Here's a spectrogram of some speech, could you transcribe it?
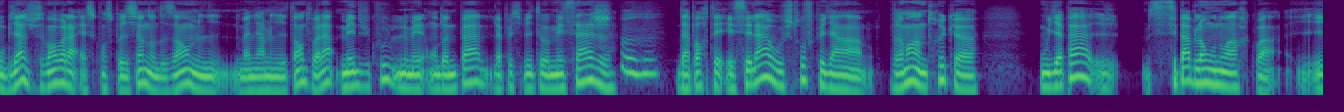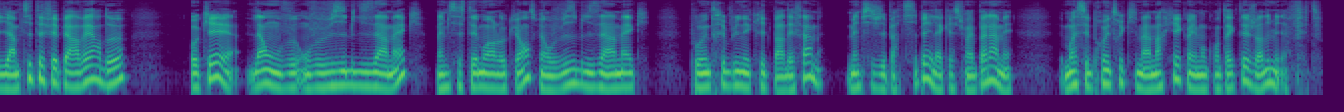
Ou bien, justement, voilà, est-ce qu'on se positionne en disant, de manière militante, voilà, mais du coup, le, on donne pas la possibilité au message Mhm. d'apporter. Et c'est là où je trouve qu'il y a un- vraiment un truc euh, où il n'y a pas. C'est pas blanc ou noir, quoi. Il y a un petit effet pervers de. Ok, là, on veut, on veut visibiliser un mec, même si c'était moi en l'occurrence, mais on veut visibiliser un mec pour une tribune écrite par des femmes, même si j'ai participé, la question n'est pas là, mais moi, c'est le premier truc qui m'a marqué quand ils m'ont contacté. Je leur ai dit, mais en fait,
